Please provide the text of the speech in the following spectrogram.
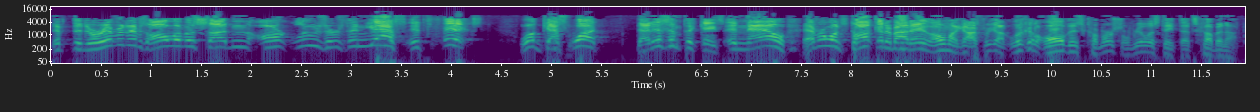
If the derivatives all of a sudden aren't losers, then yes, it's fixed. Well, guess what? That isn't the case. And now everyone's talking about, hey, oh my gosh, we got, look at all this commercial real estate that's coming up.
